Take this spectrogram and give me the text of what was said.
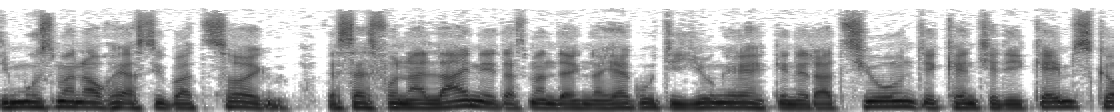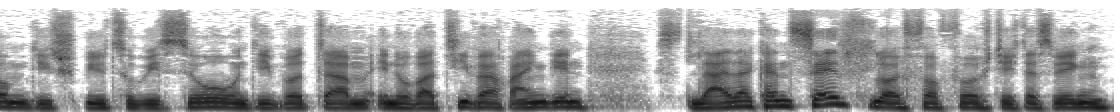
die muss man auch erst überzeugen. Das heißt von alleine, dass man denkt, na ja gut, die junge Generation, die kennt ja die Gamescom, die spielt sowieso und die wird da innovativer reingehen, ist leider kein Selbstläufer, fürchte ich. Deswegen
